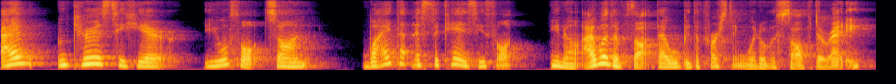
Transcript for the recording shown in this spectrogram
I'm curious to hear your thoughts on why that is the case. You thought, you know, I would have thought that would be the first thing would have solved already.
